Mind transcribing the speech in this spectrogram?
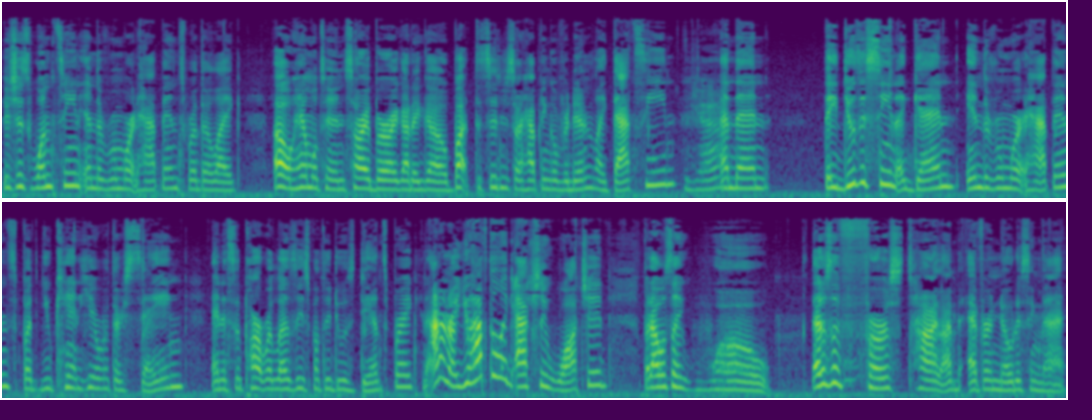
there's just one scene in the room where it happens where they're like oh Hamilton sorry Burr I gotta go but decisions are happening over dinner like that scene Yeah. and then they do the scene again in the room where it happens, but you can't hear what they're saying. And it's the part where Leslie's about to do his dance break. And I don't know, you have to like actually watch it. But I was like, whoa. That is the first time I'm ever noticing that.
